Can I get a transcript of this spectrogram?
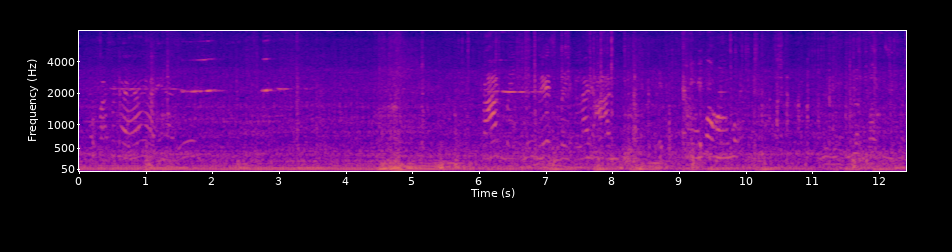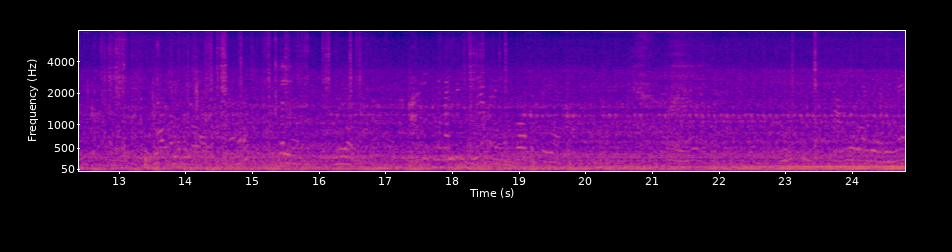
இந்த பசங்க என்னது கார் பைக்கு ரேஸ் பைக்கெல்லாம் ஆடி ஆமாம் ஆமாம் அது இப்படி வந்துருச்சுன்னா அப்புறம் இங்க போட்டுட்டு அங்க ஒரு வண்டி வருமே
